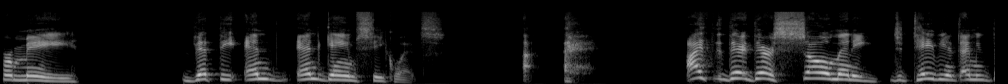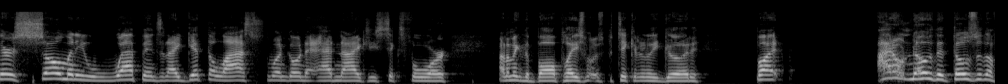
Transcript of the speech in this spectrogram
for me that the end end game sequence. I, there there are so many Ja'Tavion. I mean, there's so many weapons, and I get the last one going to Adonai because he's six four. I don't think the ball placement was particularly good, but I don't know that those are the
